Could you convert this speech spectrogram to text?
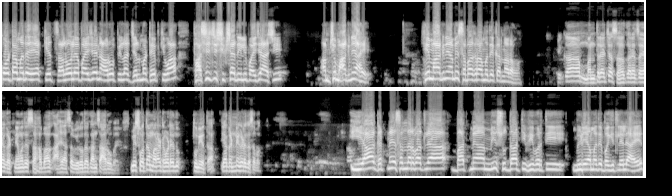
कोर्टामध्ये हे केस चालवल्या पाहिजे आणि आरोपीला जन्मठेप किंवा फाशीची शिक्षा दिली पाहिजे अशी आमची मागणी आहे. ही मागणी आम्ही सभागृहामध्ये करणार आहोत. एका मंत्र्याच्या सहकार्याचा या घटनेमध्ये सहभाग आहे असा विरोधकांचा आरोप आहे. मी स्वतः मराठवाड्यातून येता. या घटनेकडे कसं बघ या घटनेसंदर्भातल्या बातम्या मी सुद्धा टीव्हीवरती मीडियामध्ये बघितलेल्या आहेत.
